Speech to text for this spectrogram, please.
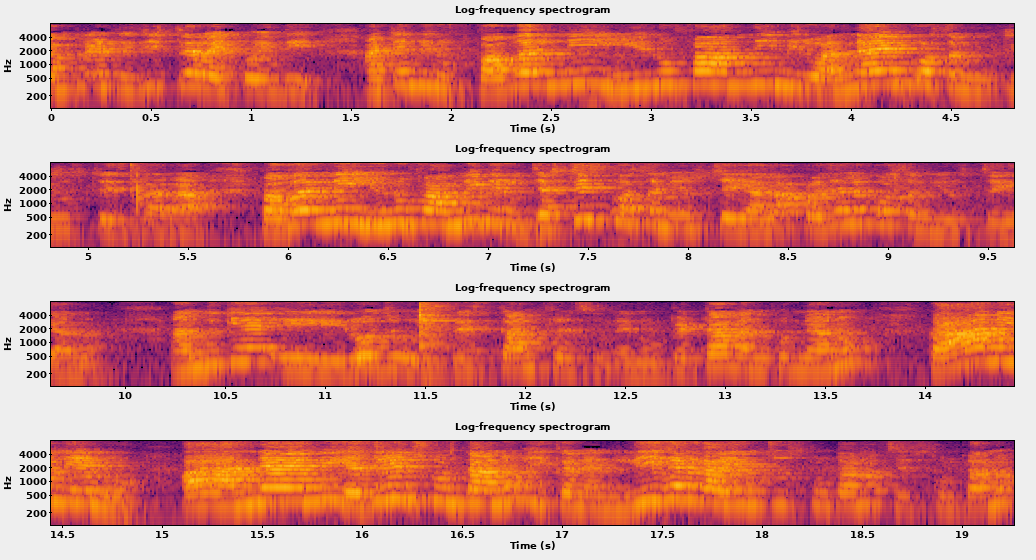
కంప్లైంట్ రిజిస్టర్ అయిపోయింది. అంటే మీరు పవర్ని యూనిఫామ్ని మీరు అన్యాయం కోసం యూజ్ చేస్తారా? పవర్ని యూనిఫామ్ని మీరు జస్టిస్ కోసం యూజ్ చేయాలా? ప్రజల కోసం యూజ్ చేయాలా? అందుకే ఈరోజు ఈ ప్రెస్ కాన్ఫరెన్స్ నేను పెట్టాలనుకున్నాను. కానీ నేను ఆ అన్యాయాన్ని ఎదిరించుకుంటాను. ఇక నేను లీగల్గా ఏం చూసుకుంటానో చూసుకుంటాను.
